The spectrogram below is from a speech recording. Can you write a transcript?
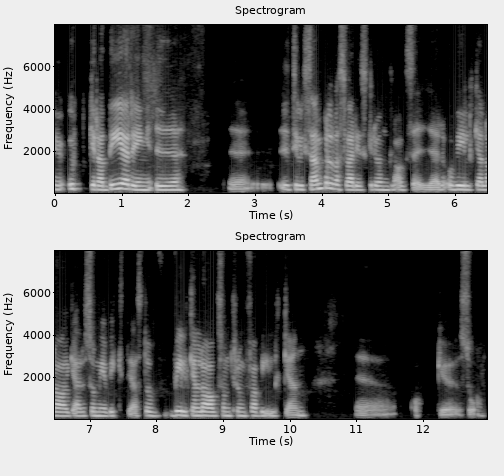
eh, uppgradering i Eh, i till exempel vad Sveriges grundlag säger och vilka lagar som är viktigast och vilken lag som trumfar vilken. Eh, och eh, så.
